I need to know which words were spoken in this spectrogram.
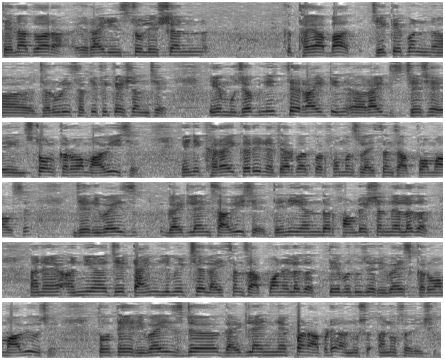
તેના દ્વારા રાઇડ ઇન્સ્ટોલેશન થયા બાદ જે કંઈ પણ જરૂરી સર્ટિફિકેશન છે, એ મુજબની જ તે રાઇટ રાઇડ્સ જે છે એ ઇન્સ્ટોલ કરવામાં આવી છે. એની ખરાઈ કરીને ત્યારબાદ પરફોર્મન્સ લાયસન્સ આપવામાં આવશે. જે રિવાઇઝ ગાઈડલાઇન્સ આવી છે, તેની અંદર ફાઉન્ડેશનને લગત અને અન્ય જે ટાઈમ લિમિટ છે લાયસન્સ આપવાને લગત, તે બધું જે રિવાઇઝ કરવામાં આવ્યું છે, તો તે રિવાઇઝડ ગાઈડલાઇનને પણ આપણે અનુસરીશું.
